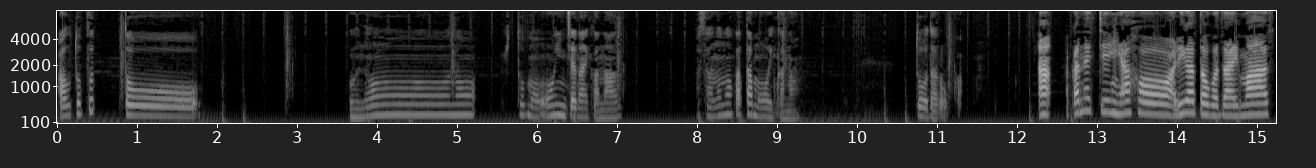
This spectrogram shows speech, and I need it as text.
アウトプットうのの人も多いんじゃないかな。佐野の方も多いかな。どうだろうか。あ、あかねちん、やっほー、ありがとうございます。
